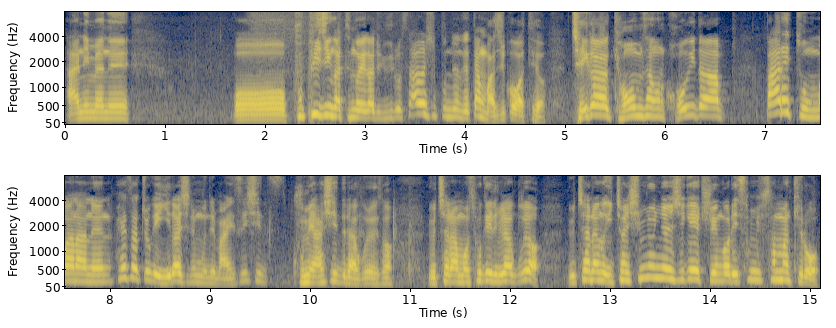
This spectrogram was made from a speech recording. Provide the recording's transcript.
아니면은 뭐 부피진 같은 거 해가지고 위로 쌓으실 분들한테 딱 맞을 것 같아요. 제가 경험상으로 거의 다 파레트 운반하는 회사 쪽에 일하시는 분들이 많이 쓰시 구매하시더라고요. 그래서 이 차량 한번 소개드리려고요. 이 차량은 2016년식의 주행거리 33만 킬로.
